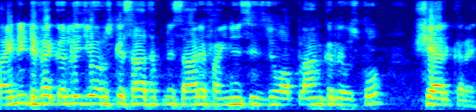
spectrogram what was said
आइडेंटिफाई uh, कर लीजिए और उसके साथ अपने सारे फाइनेंसिस जो आप प्लान कर रहे हो उसको शेयर करें।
